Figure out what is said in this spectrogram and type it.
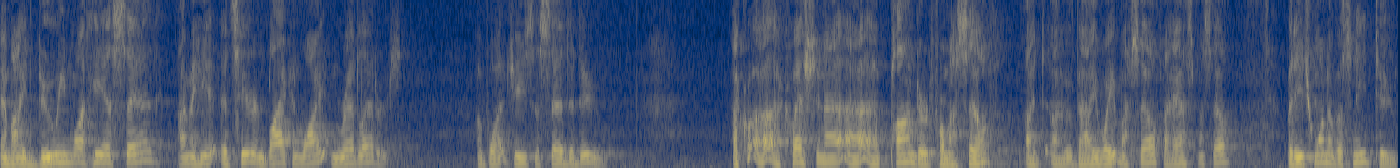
Am I doing what He has said? I mean, he, it's here in black and white and red letters of what Jesus said to do. A, a question I, I, ponder for myself, I, I evaluate myself, I ask myself, but each one of us need to,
